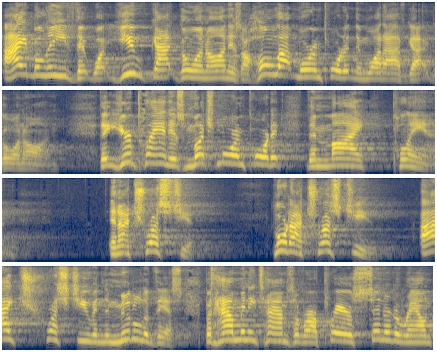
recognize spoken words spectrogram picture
I believe that what you've got going on is a whole lot more important than what I've got going on that your plan is much more important than my plan. And I trust you. Lord, I trust you. I trust you in the middle of this. But how many times have our prayers centered around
